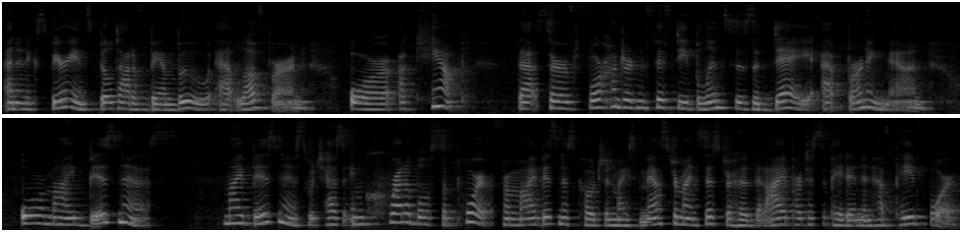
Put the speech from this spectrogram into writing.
and an experience built out of bamboo at Loveburn, or a camp that served 450 blintzes a day at Burning Man, or my business. My business, which has incredible support from my business coach and my mastermind sisterhood that I participate in and have paid for,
